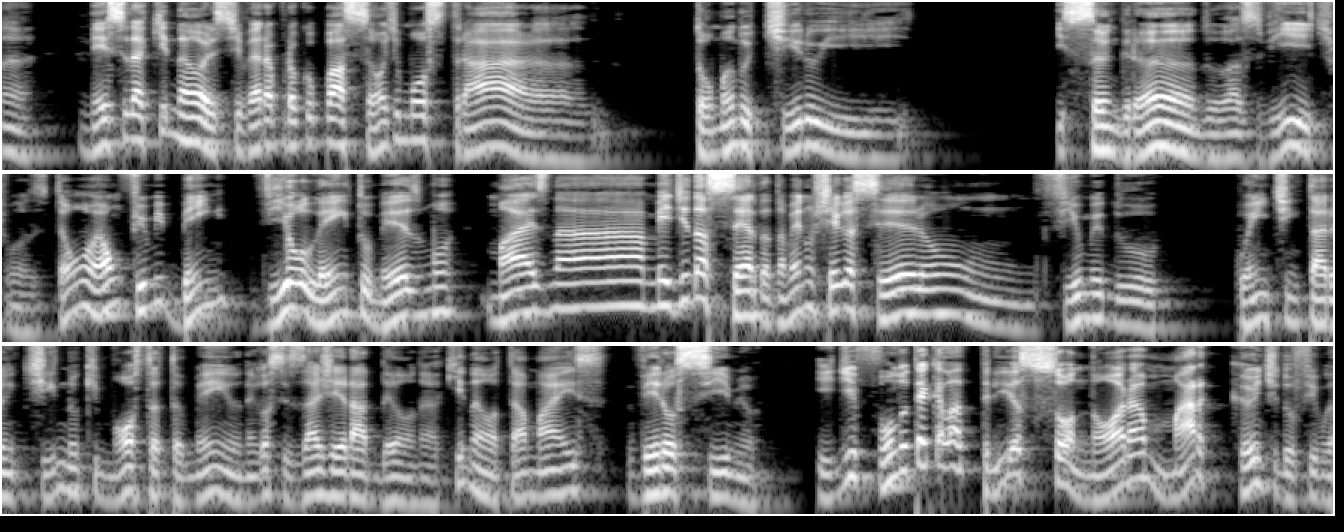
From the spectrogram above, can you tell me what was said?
Né? Nesse daqui não, eles tiveram a preocupação de mostrar tomando tiro e, e sangrando as vítimas. Então é um filme bem violento mesmo, mas na medida certa. Também não chega a ser um filme do Quentin Tarantino que mostra também o um negócio exageradão, né? Aqui não, tá mais verossímil. E de fundo tem aquela trilha sonora marcante do filme.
